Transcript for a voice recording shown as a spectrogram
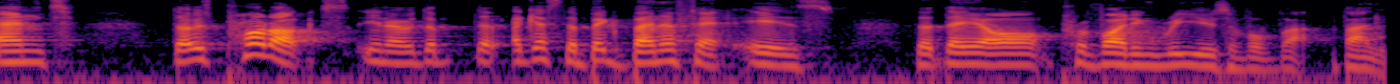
And those products, you know, the, the, I guess the big benefit is that they are providing reusable va value.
